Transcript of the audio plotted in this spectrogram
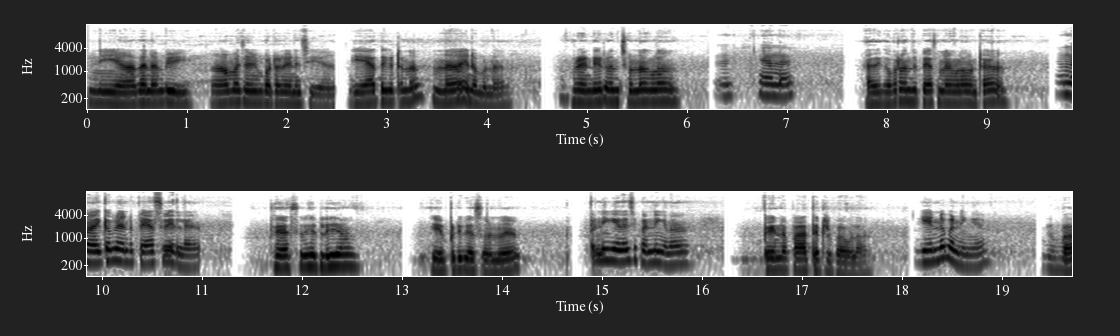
நீ அதை நம்பி ஆமாச்சாமி போட்டோன்னு என்ன செய்ய ஏற்றுக்கிட்டேன்னா நான் என்ன பண்ணேன்? ரெண்டு பேரும் வந்து சொன்னாங்களா? ம் ஆமாம் அதுக்கப்புறம் வந்து பேசினாங்களா உன்ட்ட ஆமாம் அதுக்கப்புறம் என்கிட்ட பேசவே இல்லை. பேசவே இல்லையா? எப்படி பேசுவேன் இப்போ நீங்கள் ஏதாச்சும் பண்ணீங்களா? இப்போ என்ன பார்த்துட்டு இருப்பாங்களா என்ன பண்ணீங்க? இங்க வா.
